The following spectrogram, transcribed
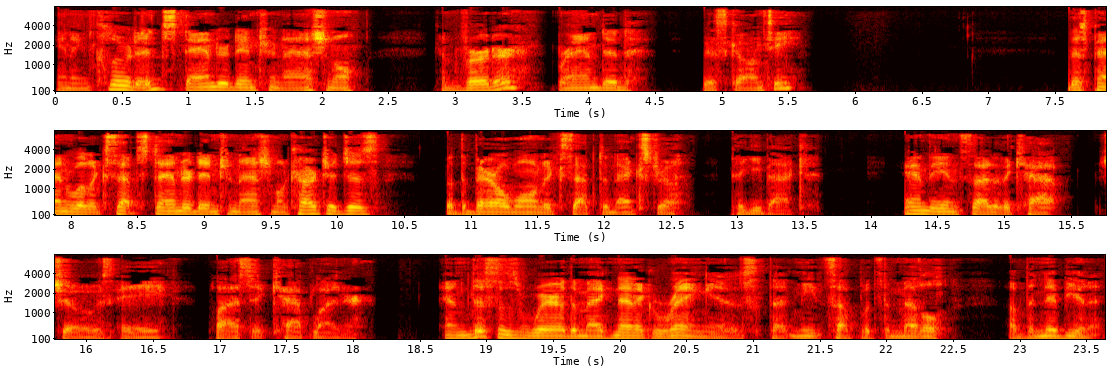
an included standard international converter branded Visconti. This pen will accept standard international cartridges, but the barrel won't accept an extra piggyback and the inside of the cap shows a plastic cap liner. And this is where the magnetic ring is that meets up with the metal of the nib unit.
